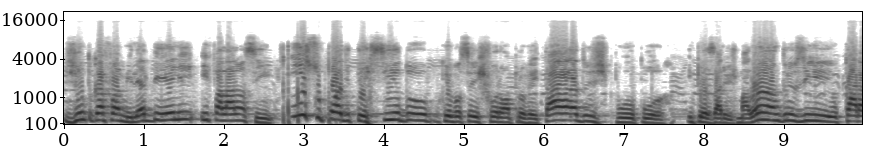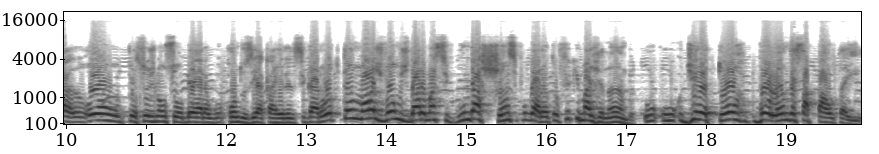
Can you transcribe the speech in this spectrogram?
junto com a família dele e falaram assim: Isso pode ter sido porque vocês foram aproveitados por, por empresários malandros e o cara ou pessoas não souberam conduzir a carreira desse garoto. Então nós vamos dar uma segunda chance pro garoto. Eu fico imaginando o, o- o diretor bolando essa pauta aí.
